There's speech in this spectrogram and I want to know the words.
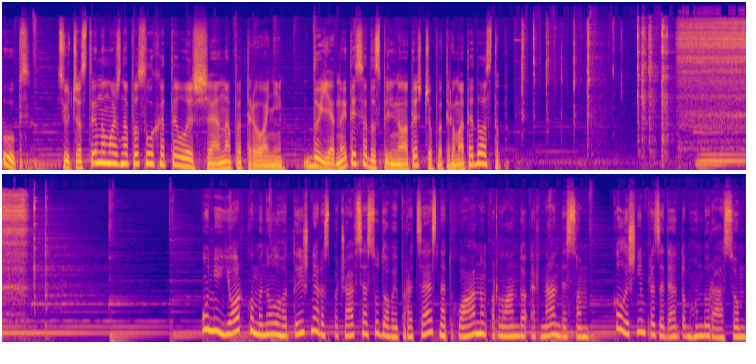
Упс, цю частину можна послухати лише на Патреоні. Доєднуйтеся до спільноти, щоб отримати доступ. У Нью-Йорку минулого тижня розпочався судовий процес над Хуаном Орландо Ернандесом, колишнім президентом Гондурасу.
